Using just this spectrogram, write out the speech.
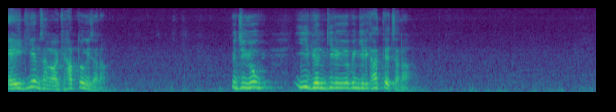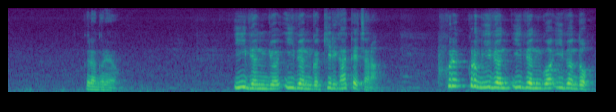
ADM 삼각형 합동이잖아. 그치? 요, 이변 길이 이변 길이 같댔잖아. 그래 안 그래요? 이 변과 이 변과 길이 같댔잖아. 그래 그럼 이 변 이 변과 이 변도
